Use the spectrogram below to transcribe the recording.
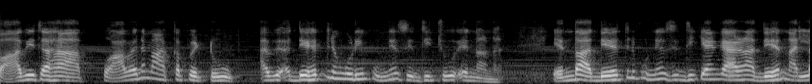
പാവിത പാവനമാക്കപ്പെട്ടു. അദ്ദേഹത്തിനും കൂടി പുണ്യം സിദ്ധിച്ചു എന്നാണ്. എന്താ അദ്ദേഹത്തിന് പുണ്യം സിദ്ധിക്കാൻ കാരണം അദ്ദേഹം നല്ല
